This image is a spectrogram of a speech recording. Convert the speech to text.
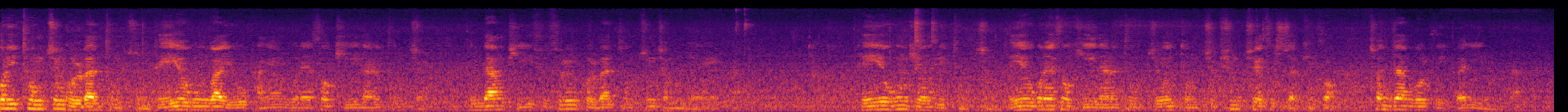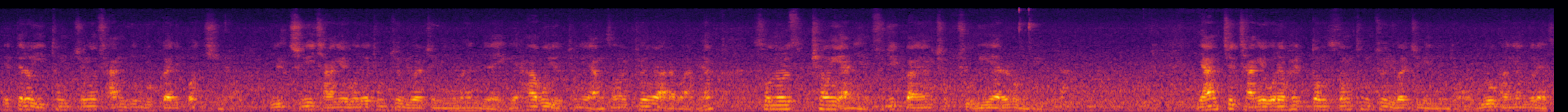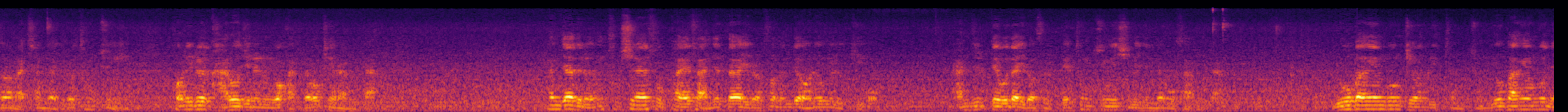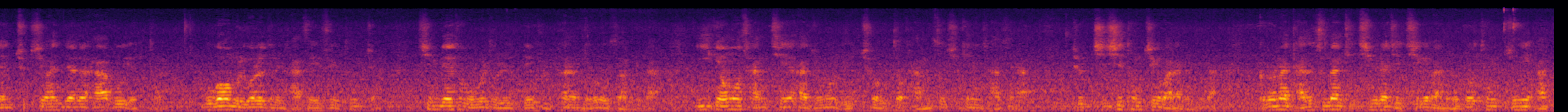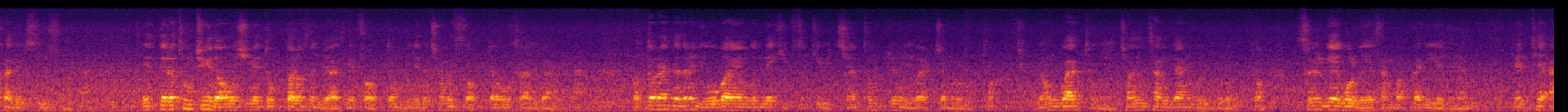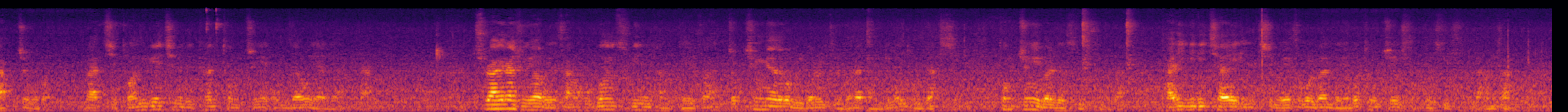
허리 통증, 골반 통증, 대요근과 요 방향근에서 기인하는 통증, 분당 비수술 골반 통증 전문의입니다. 대요근 기원후리 통증, 대요근에서 기인하는 통증은 동축 흉추에서 시작해서 천장골 부위까지 이릅니다. 때때로 이 통증은 상등부까지 뻗치며 일축이 장요근의 통증 유발점이 있는 환자에게 하부 요통의 양성을 표현하라고 하면 손을 수평이 아닌 수직 방향 척추 위아래로 옮깁니다. 양측 장요근의 활동성 통증 유발점이 있는 경우 요 방향근에서와 마찬가지로 통증이 허리를 가로지르는 것 같다고 표현합니다. 환자들은 푹신한 소파에서 앉았다가 일어서는데 어려움을 느끼고 앉을 때보다 일어설 때 통증이 심해진다고 호소합니다. 요방형근 기원후리 통증, 요방형근 연축시 환자는 하부 요통, 무거운 물건을 드는 자세에서의 통증, 침대에서 몸을 돌릴 때 불편한 등을 호소합니다. 이 경우 상체의 하중을 우측으로부터 감소시키는 자세나 조치 시 통증이 완화됩니다. 그러나 단순한 기침이나 재채기만으로도 통증이 악화될 수 있습니다. 때때로 통증이 너무 심해 똑바로 선 자세에서 어떤 무게도 참을 수 없다고 호소하기도 합니다. 어떤 환자들은 요방형근 내 깊숙이 위치한 통증 유발점으로부터 연관통이 전상장 골부로부터 슬개골 외상방까지 이어지는 대퇴 앞쪽으로 마치 번개 치는 듯한 통증이 온다고 이야기합니다. 추락이나 중요한 외상 혹은 숙인 상태에서 한쪽 측면으로 물건을 들거나 당기는 동작 시 통증이 유발될 수 있습니다. 다리 길이 차의 일치 외소 골반 등에도 통증이 시작될 수 있습니다. 감사합니다.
